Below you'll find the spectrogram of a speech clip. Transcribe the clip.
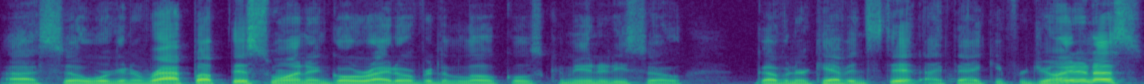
Uh, so we're going to wrap up this one and go right over to the locals community. So, Governor Kevin Stitt, I thank you for joining us.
